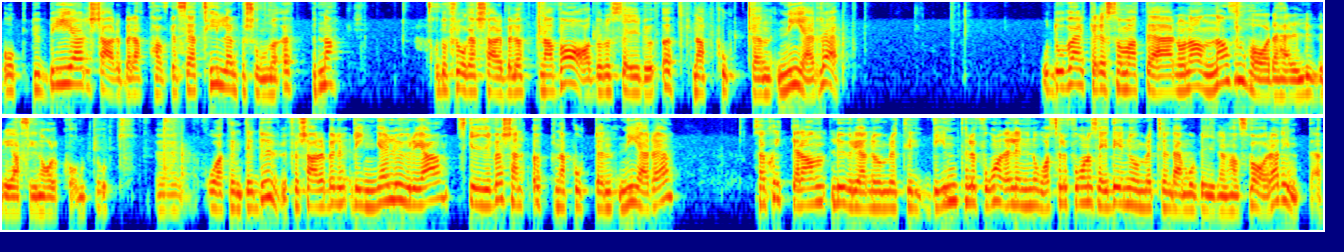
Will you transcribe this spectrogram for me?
och du ber Charbel att han ska säga till en person att öppna. Och då frågar Charbel öppna vad? Och då säger du öppna porten nere. Och då verkar det som att det är någon annan som har det här luriga signalkontot. Eh, och att det inte är du. För Charbel ringer luriga, skriver, sen öppnar porten nere. Sen skickar han luriga numret till din telefon, eller Noahs telefon och säger det är numret till den där mobilen, han svarar inte.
